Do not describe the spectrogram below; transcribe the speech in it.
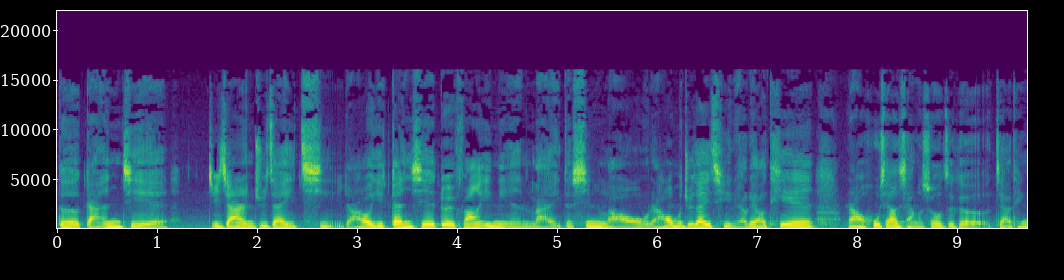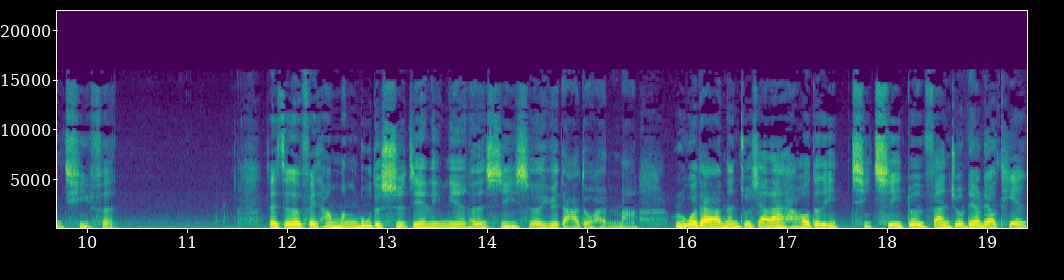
的感恩节，一家人聚在一起，然后也感谢对方一年来的辛劳，然后我们就在一起聊聊天，然后互相享受这个家庭气氛。在这个非常忙碌的时间里面，可能十一、十二月大家都很忙。如果大家能坐下来，好好的一起吃一顿饭，就聊聊天，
